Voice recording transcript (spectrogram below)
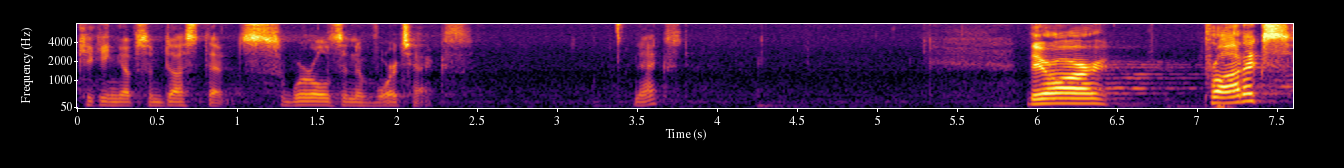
kicking up some dust that swirls in a vortex. Next. There are products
